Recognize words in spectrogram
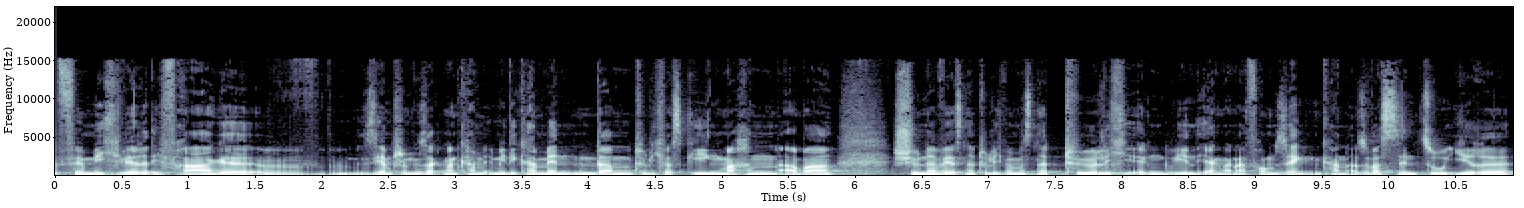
Für mich wäre die Frage, äh, Sie haben schon gesagt, man kann mit Medikamenten dann natürlich was gegen machen, aber schöner wäre es natürlich, wenn man es natürlich irgendwie in irgendeiner Form senken kann. Also was sind so Ihre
